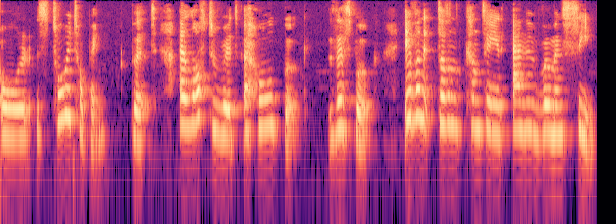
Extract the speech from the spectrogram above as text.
or story topping. But I love to read a whole book, this book, even it doesn't contain any romance scene.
